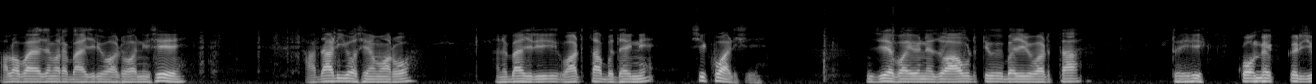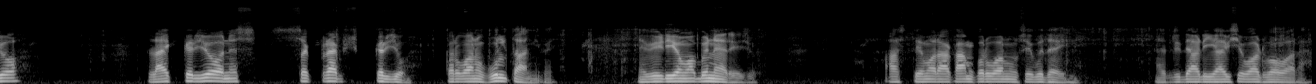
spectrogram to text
હાલો ભાઈ, આજે અમારે બાજરી વાઢવાની છે. આ દાડીઓ છે અમારો. અને બાજરી વાટતા બધાને શીખવાડશે. જે ભાઈઓને જો આવડતી હોય બાજરી વાટતા તો એ કોમેન્ટ કરજો લાઈક કરજો અને સબસ્ક્રાઈબ કરજો. કરવાનું ભૂલતા નહીં ભાઈ. ને વિડીયોમાં બનાવી રહેજો. આજથી અમારે આ કામ કરવાનું છે બધાને આટલી દાડી આવશે વાઢવાવાળા.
